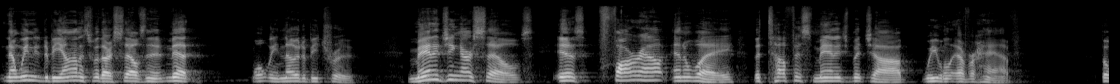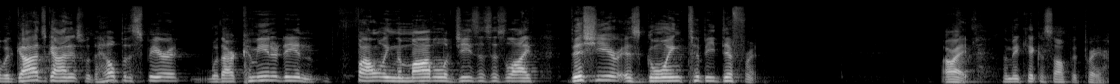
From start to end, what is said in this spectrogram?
Now, we need to be honest with ourselves and admit what we know to be true. Managing ourselves is far out and away the toughest management job we will ever have. But with God's guidance, with the help of the Spirit, with our community, and following the model of Jesus' life, this year is going to be different. All right, let me kick us off with prayer.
